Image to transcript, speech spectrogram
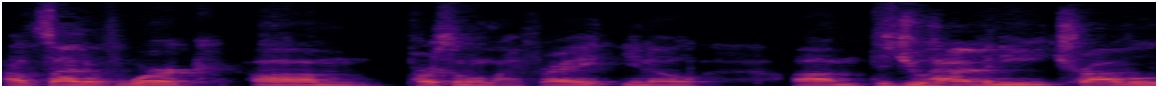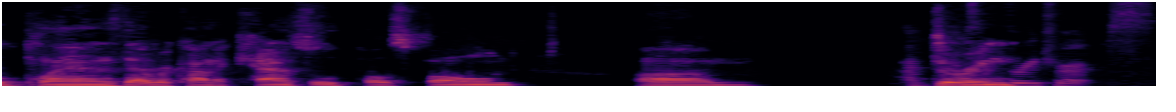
outside of work, um, personal life, right? You know, um, did you have any travel plans that were kind of canceled, postponed? Um, I've During- three trips.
